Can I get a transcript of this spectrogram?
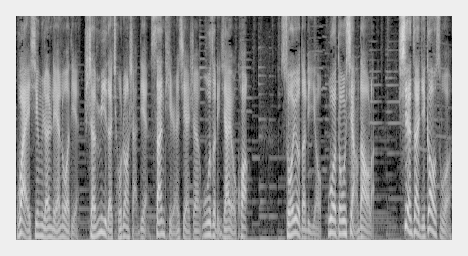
外星人联络点，神秘的球状闪电，三体人现身，屋子里家有矿，所有的理由我都想到了。现在你告诉我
